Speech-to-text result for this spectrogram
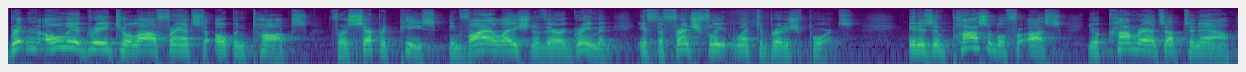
Britain only agreed to allow France to open talks for a separate peace in violation of their agreement if the French fleet went to British ports. It is impossible for us your comrades up to now,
